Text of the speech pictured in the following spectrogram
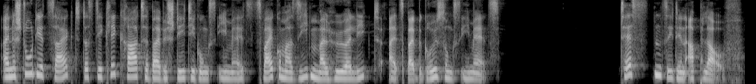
Eine Studie zeigt, dass die Klickrate bei Bestätigungs-E-Mails 2,7 mal höher liegt als bei Begrüßungs-E-Mails. Testen Sie den Ablauf.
